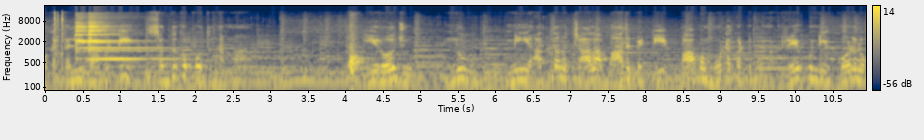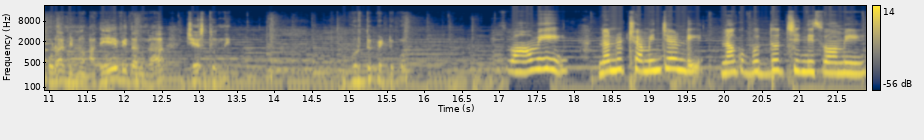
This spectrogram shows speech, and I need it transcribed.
ఒక తల్లి కాబట్టి సర్దుకుపోతుందమ్మా. ఈరోజు నువ్వు నీ అత్తను చాలా బాధ పెట్టి పాపం మూట కట్టుకున్నావు. రేపు నీ కోడలు కూడా నిన్ను అదే విధంగా చేస్తుంది. గుర్తుపెట్టుకో. స్వామి నన్ను క్షమించండి. నాకు బుద్ధి వచ్చింది స్వామి.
